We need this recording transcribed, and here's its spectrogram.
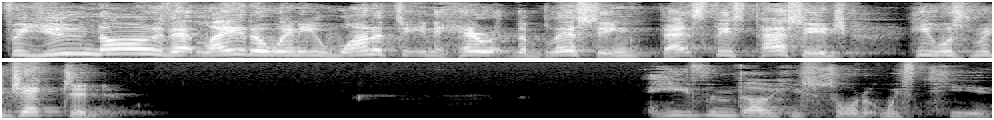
For you know that later, when he wanted to inherit the blessing, that's this passage, he was rejected, even though he sought it with tears.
